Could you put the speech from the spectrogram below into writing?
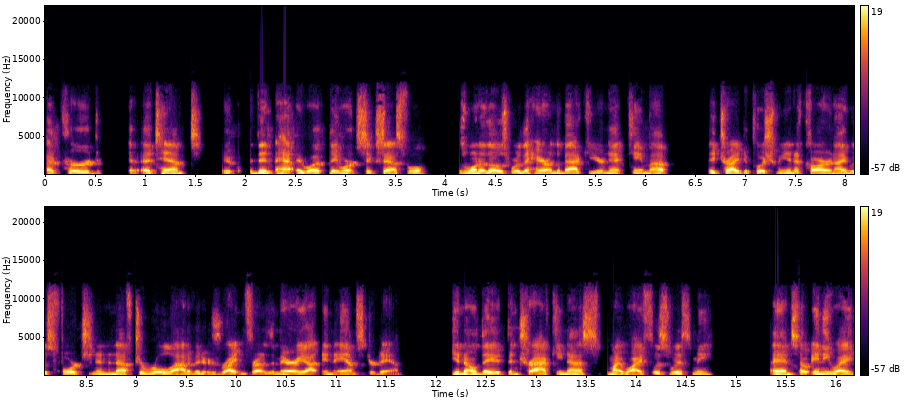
occurred attempt. It, didn't have it, they weren't successful. It was one of those where the hair on the back of your neck came up. They tried to push me in a car, and I was fortunate enough to roll out of it. It was right in front of the Marriott in Amsterdam. You know, they had been tracking us. My wife was with me, and so anyway,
